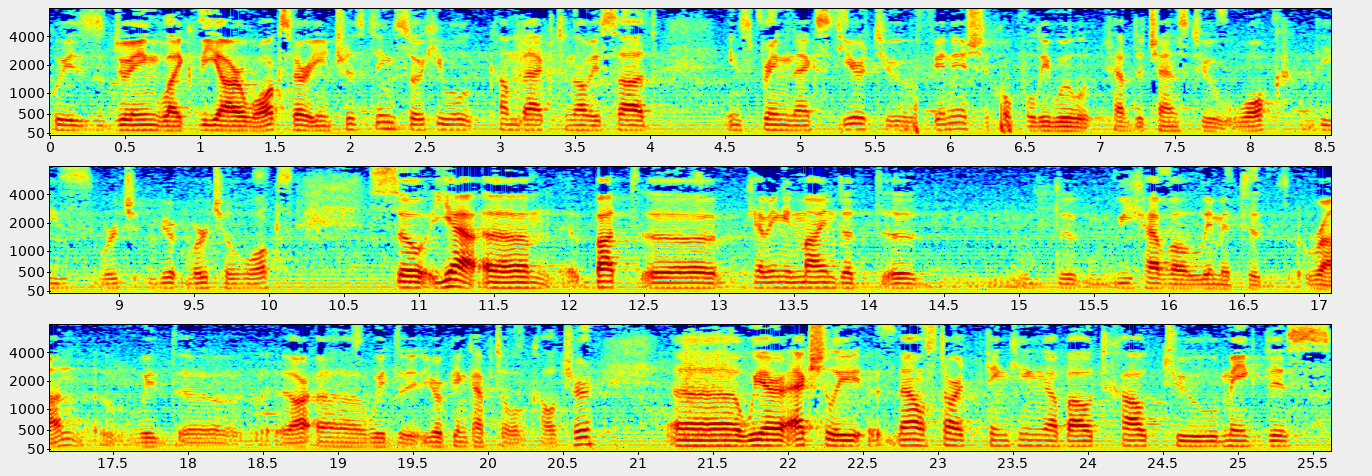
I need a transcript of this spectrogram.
who is doing like VR walks, very interesting. So he will come back to Novi Sad in spring next year to finish. Hopefully, we'll have the chance to walk these virtu- vir- virtual walks. So yeah, um, but uh, having in mind that uh, we have a limited run with uh, uh, with the European Capital of Culture, uh, we are actually now start thinking about how to make this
